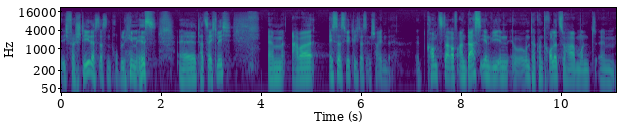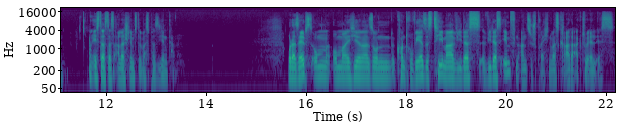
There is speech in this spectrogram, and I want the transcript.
Ich verstehe, dass das ein Problem ist, äh, tatsächlich, ähm, aber ist das wirklich das Entscheidende? Kommt es darauf an, das irgendwie in, unter Kontrolle zu haben und ähm, dann ist das das Allerschlimmste, was passieren kann. Oder selbst um, um mal hier so ein kontroverses Thema wie das, wie das Impfen anzusprechen, was gerade aktuell ist.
